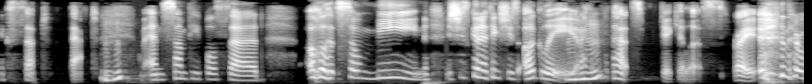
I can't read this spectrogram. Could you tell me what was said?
except that. Mm-hmm. And some people said, Oh, that's so mean. She's going to think she's ugly. Mm-hmm. That's ridiculous, right? there,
